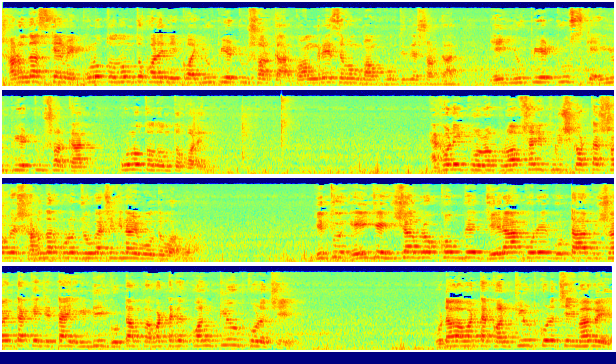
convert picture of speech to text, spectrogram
সারদা স্ক্যামে কোনো তদন্ত করেনি ইউপিএ টু সরকার, কংগ্রেস এবং বামপন্থীদের সরকার। এই UPA two scam UPA two সরকার কোনো তদন্ত করেনি। এখন এই প্রভাবশালী পুলিশকর্তার সঙ্গে সারদার কোনো যোগ আছে কিনা আমি বলতে পারব না। কিন্তু এই যে হিসাব রক্ষকদের জেরা করে গোটা বিষয়টাকে যেটা ইডি গোটা ব্যাপারটাকে কনক্লুড করেছে, গোটা ব্যাপারটা কনক্লুড করেছে এইভাবেই,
